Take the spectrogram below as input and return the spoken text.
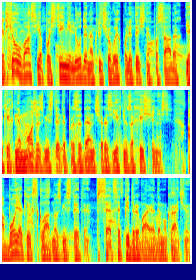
Якщо у вас є постійні люди на ключових політичних посадах, яких не може змістити президент через їхню захищеність, або яких складно змістити, все це підриває демократію.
